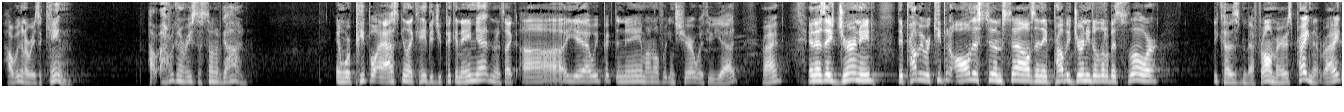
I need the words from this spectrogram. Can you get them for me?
how are we going to raise a king? How, how are we going to raise the Son of God? And were people asking, like, hey, did you pick a name yet? And it's like, uh, yeah, we picked a name. I don't know if we can share it with you yet, right? And as they journeyed, they probably were keeping all this to themselves and they probably journeyed a little bit slower because, after all, Mary was pregnant, right?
